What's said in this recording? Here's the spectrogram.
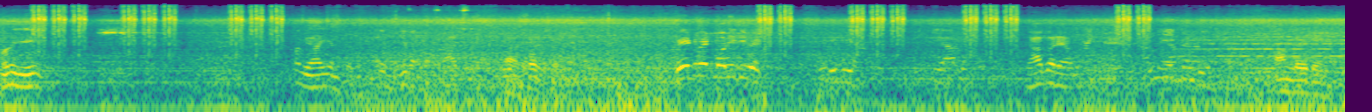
मोदी जी अब आइए ना हाँ sir sir wait wait Modi ji wait. यहाँ पर है हम लाइट है।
